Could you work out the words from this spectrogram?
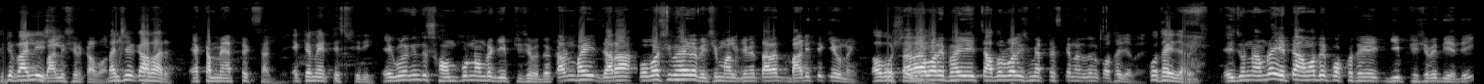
দুটো বালিশ? বালিশের কাবার বালিশের কাভার একটা থাকবে। একটা ম্যাট্রেস ফ্রি এগুলো কিন্তু সম্পূর্ণ আমরা গিফট হিসেবে দেবো। কারণ ভাই যারা প্রবাসী ভাইরা বেশি মাল কিনে তারা বাড়িতে কেউ নাই। অবশ্যই তারা ভাই। আবার ভাই এই চাদর বালিশ ম্যাট্রেস কেনার জন্য কোথায় যাবে? কোথায় যাবে? এই জন্য আমরা এটা আমাদের পক্ষ থেকে গিফট হিসেবে দিয়ে দিই।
